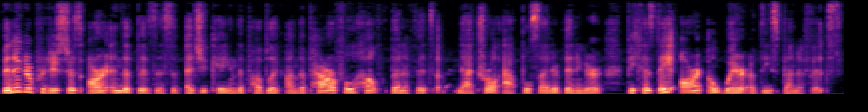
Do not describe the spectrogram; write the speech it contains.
Vinegar producers aren't in the business of educating the public on the powerful health benefits of natural apple cider vinegar because they aren't aware of these benefits.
